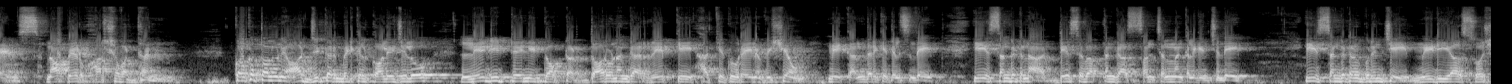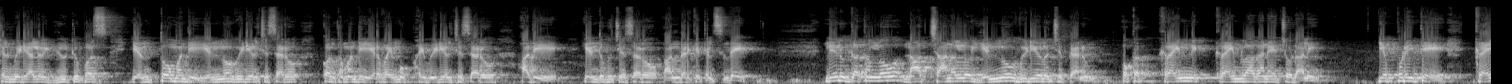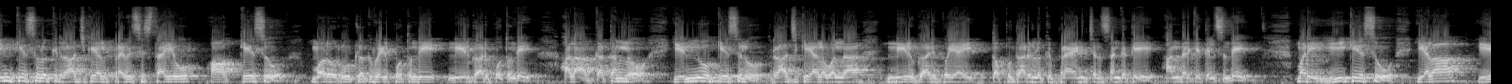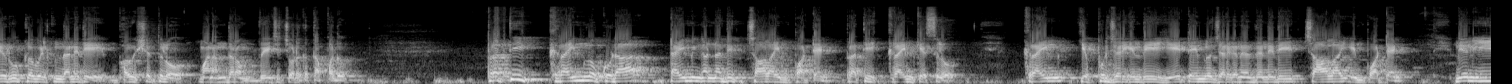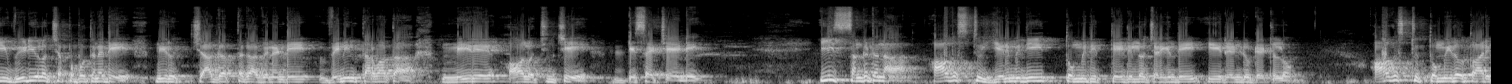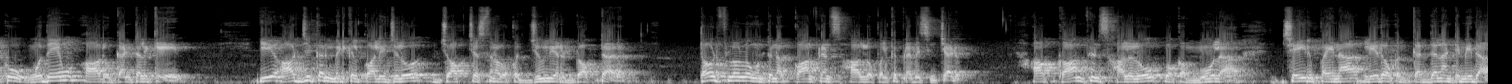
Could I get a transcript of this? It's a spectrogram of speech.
Friends నా పేరు హర్షవర్ధన్. కోల్కతాలోని ఆర్జికర్ మెడికల్ కాలేజీలో లేడీ ట్రైనీ డాక్టర్ దారుణంగా రేప్కి హత్యకు గురైన విషయం మీకందరికీ తెలిసిందే. ఈ సంఘటన దేశవ్యాప్తంగా సంచలనం కలిగించింది. ఈ సంఘటన గురించి మీడియా సోషల్ మీడియాలో యూట్యూబర్స్ ఎంతో మంది ఎన్నో వీడియోలు చేశారు కొంతమంది ఇరవై ముప్పై వీడియోలు చేశారు. అది ఎందుకు చేశారో అందరికీ తెలిసిందే. నేను గతంలో నా ఛానల్లో ఎన్నో వీడియోలు చెప్పాను. ఒక క్రైమ్ని క్రైమ్ లాగానే చూడాలి. ఎప్పుడైతే క్రైమ్ కేసులోకి రాజకీయాలు ప్రవేశిస్తాయో ఆ కేసు మరో రూట్లోకి వెళ్ళిపోతుంది నీరు గారిపోతుంది. అలా గతంలో ఎన్నో కేసులు రాజకీయాల వల్ల నీరు గారిపోయాయి తప్పుదారులోకి ప్రయాణించిన సంగతి అందరికీ తెలిసిందే. మరి ఈ కేసు ఎలా ఏ రూట్లో వెళ్తుందనేది భవిష్యత్తులో మనందరం వేచి చూడక తప్పదు. ప్రతి క్రైమ్లో కూడా టైమింగ్ అన్నది చాలా ఇంపార్టెంట్. ప్రతి క్రైమ్ కేసులో క్రైమ్ ఎప్పుడు జరిగింది ఏ టైంలో జరిగినది అనేది చాలా ఇంపార్టెంట్. నేను ఈ వీడియోలో చెప్పబోతున్నది మీరు జాగ్రత్తగా వినండి వినిన తర్వాత మీరే ఆలోచించి డిసైడ్ చేయండి. ఈ సంఘటన ఆగస్టు ఎనిమిది తొమ్మిది తేదీల్లో జరిగింది ఈ రెండు డేట్లలో. ఆగస్టు తొమ్మిదో తారీఖు ఉదయం ఆరు గంటలకి ఈ ఆర్జికర్ మెడికల్ కాలేజీలో జాబ్ చేస్తున్న ఒక జూనియర్ డాక్టర్ థర్డ్ ఫ్లోర్లో ఉంటున్న కాన్ఫరెన్స్ హాల్ లోపలికి ప్రవేశించాడు. ఆ కాన్ఫరెన్స్ హాలులో ఒక మూల చైర్ పైన లేదా ఒక గద్దె లాంటి మీద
